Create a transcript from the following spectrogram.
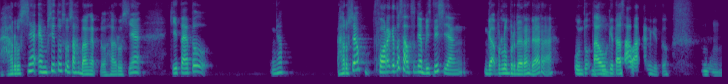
Harusnya MC itu susah banget loh. Harusnya kita itu ngap harusnya forex itu satunya bisnis yang nggak perlu berdarah-darah untuk tahu hmm. kita salah kan gitu. Hmm.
